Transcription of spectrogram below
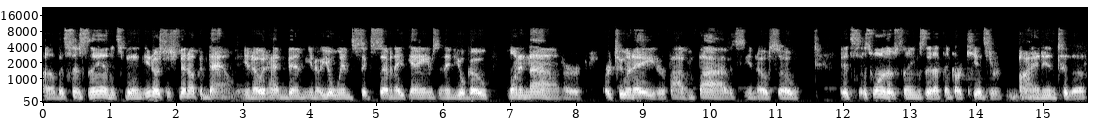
Uh, but since then, it's been, you know, it's just been up and down. You know, it hadn't been, you know, you'll win six, seven, eight games, and then you'll go one and nine, or or two and eight, or five and five. It's you know, so it's it's one of those things that I think our kids are buying into the.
